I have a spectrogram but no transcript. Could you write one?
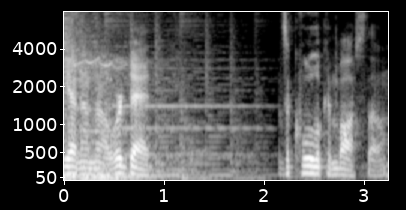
Yeah, no, no, we're dead. That's a cool looking boss, though.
